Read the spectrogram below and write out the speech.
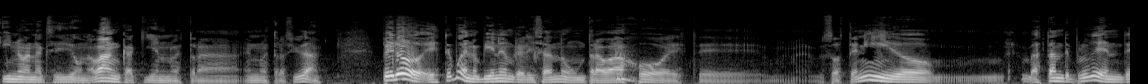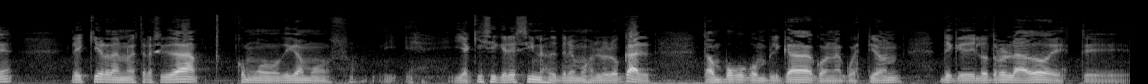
y no han accedido a una banca aquí en nuestra, en nuestra ciudad. Pero, este, bueno, vienen realizando un trabajo este, sostenido, bastante prudente. La izquierda en nuestra ciudad como digamos, y, aquí si querés sí nos detenemos en lo local, está un poco complicada con la cuestión de que del otro lado, este,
